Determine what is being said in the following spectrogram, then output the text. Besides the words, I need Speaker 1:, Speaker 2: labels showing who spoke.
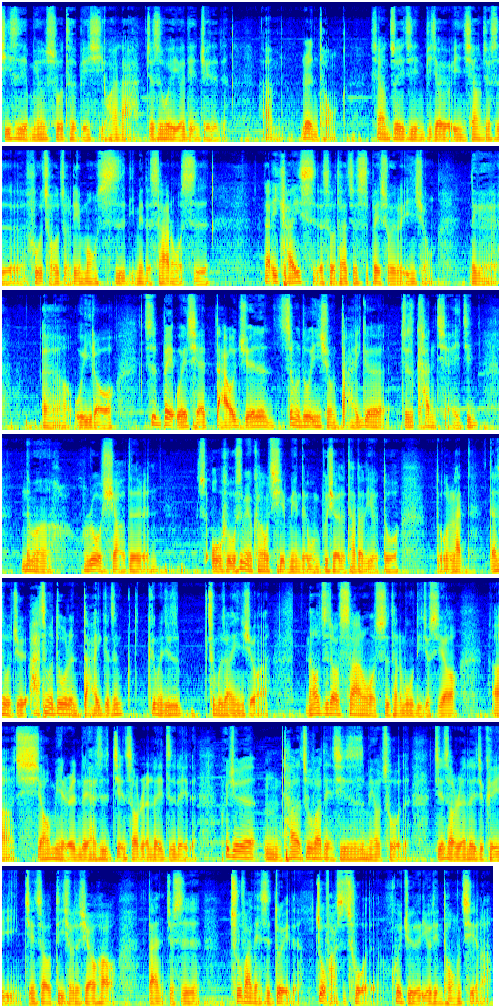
Speaker 1: 其实也没有说特别喜欢啦，就是会有点觉得的，嗯，认同。像最近比较有印象就是《复仇者联盟四》里面的萨诺斯，那一开始的时候他就是被所有的英雄那个呃围楼是被围起来打，我觉得这么多英雄打一个就是看起来已经那么弱小的人，我我是没有看过前面的，我们不晓得他到底有多多烂。但是我觉得啊，这么多人打一个，真根本就是称不上英雄啊。然后知道萨诺斯他的目的就是要，呃，消灭人类还是减少人类之类的，会觉得嗯，他的出发点其实是没有错的，减少人类就可以减少地球的消耗，但就是出发点是对的，做法是错的，会觉得有点同情了。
